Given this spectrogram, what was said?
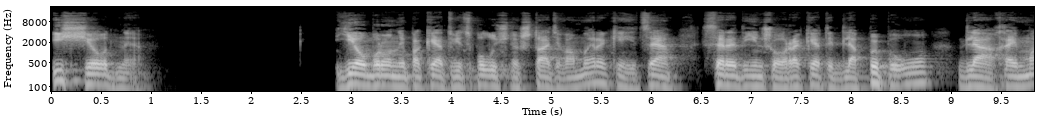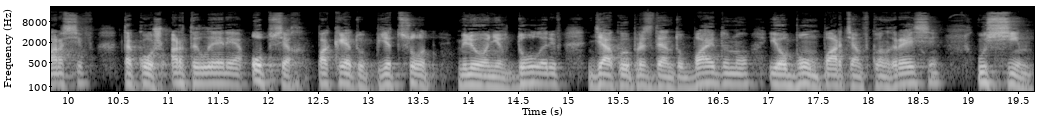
І ще одне. Є оборонний пакет від Сполучених Штатів Америки, і це серед іншого ракети для ППО, для Хаймарсів, також артилерія, обсяг пакету 500 мільйонів доларів. Дякую президенту Байдену і обом партіям в Конгресі, усім,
